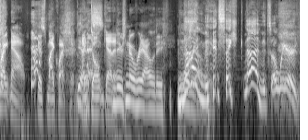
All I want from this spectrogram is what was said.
right now? Is my question. yeah, I don't get it. There's no reality. No None. reality. It's like none. It's so weird.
